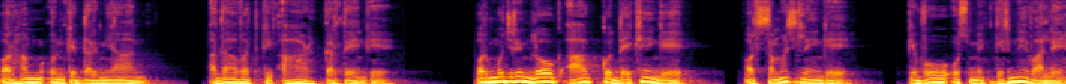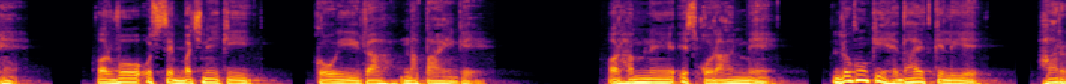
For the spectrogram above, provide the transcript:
اور ہم ان کے درمیان عداوت کی آڑ کر دیں گے۔ اور مجرم لوگ آگ کو دیکھیں گے اور سمجھ لیں گے کہ وہ اس میں گرنے والے ہیں، اور وہ اس سے بچنے کی کوئی راہ نہ پائیں گے۔ اور ہم نے اس قرآن میں لوگوں کی ہدایت کے لیے ہر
